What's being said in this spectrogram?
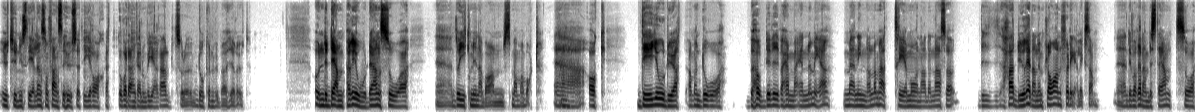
uthyrningsdelen som fanns i huset i garaget, då var den renoverad, så då, då kunde vi börja hyra ut. Under den perioden så eh, då gick mina barns mamma bort. Eh, mm. Och det gjorde ju att ja, men då behövde vi vara hemma ännu mer. Men inom de här tre månaderna så vi hade ju redan en plan för det. Liksom. Eh, det var redan bestämt. Så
